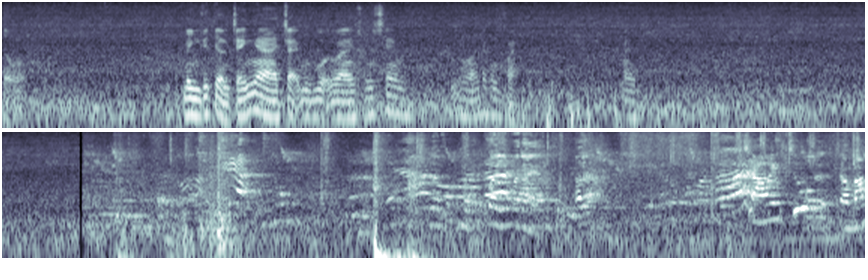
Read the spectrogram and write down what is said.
rộng mình cứ tưởng cháy nhà chạy một vội vàng xuống xem, nhưng hóa ra không phải. Quay lên ngoài này. Chào anh Trung. Chào bác.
